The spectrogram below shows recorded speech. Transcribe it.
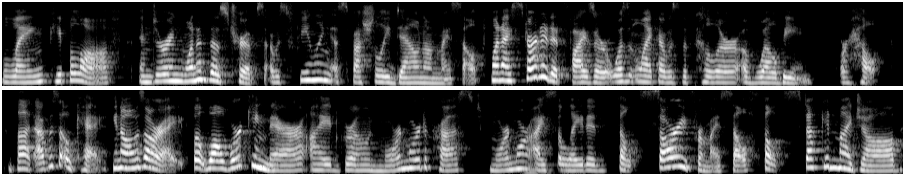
laying people off. And during one of those trips, I was feeling especially down on myself. When I started at Pfizer, it wasn't like I was the pillar of well being or health but I was okay. You know, I was all right. But while working there, I had grown more and more depressed, more and more mm. isolated, felt sorry for myself, felt stuck in my job,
